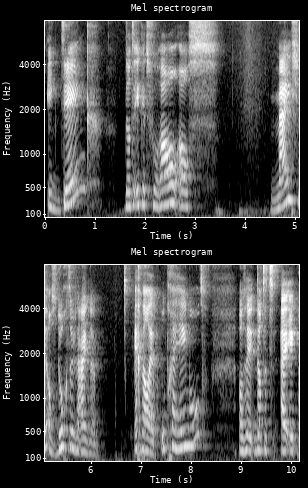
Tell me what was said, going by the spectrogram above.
Ik denk dat ik het vooral als meisje, als dochter zijnde, echt wel heb opgehemeld. Als ik, dat het, ik,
